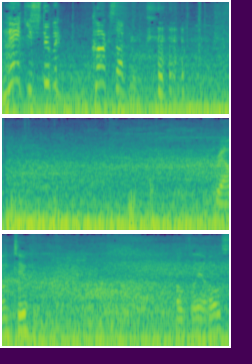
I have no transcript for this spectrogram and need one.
Nick, you stupid cocksucker. round two. Hopefully it holds.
